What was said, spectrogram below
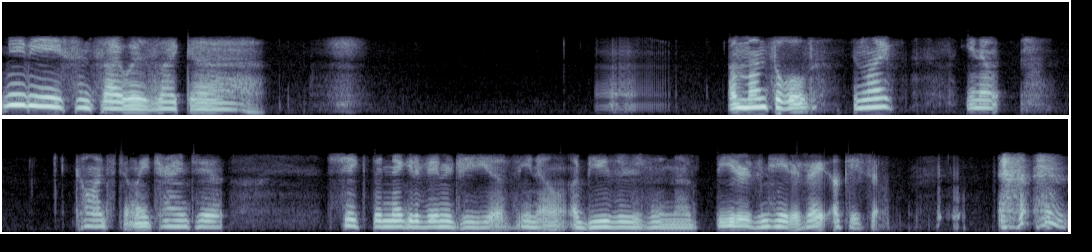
maybe since I was like uh a month old in life, you know, constantly trying to shake the negative energy of, you know, abusers and uh, beaters and haters, right? Okay, so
